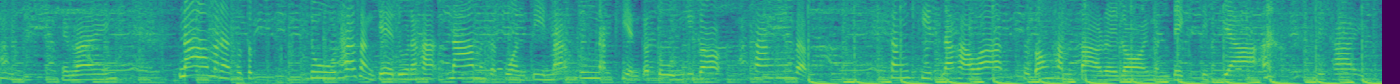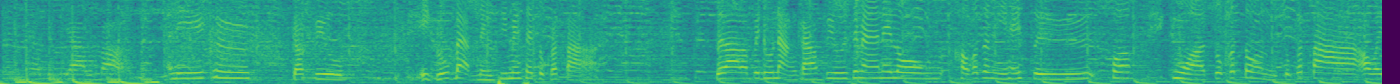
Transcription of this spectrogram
ลเห็นไหมหน้ามันอาจจะดูถ้าสังเกตดูนะคะ หน้ามันจะกวนตีนมาก ซึ่งนักเขียนการ์ตูนนี่ก็ช่างแบบช่างคิดนะคะว่าจะต้องทำตาลอยๆ เหมือนเด็กติดยา ไม่ใช่แมวติดยาหรือเปล่า อันนี้คือกาฟิลอีกรูปแบบหนึ่งที่ไม่ใช่ตุ๊กตา วลาเราไปดูหนังกาฟิลใช่ไหมในโรงเขาก็จะมีให้ซื้อ พวกหัวตุ๊กตนตุ๊กตาเอาไว้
